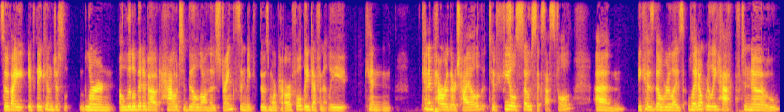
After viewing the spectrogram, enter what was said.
So if i if they can just learn a little bit about how to build on those strengths and make those more powerful they definitely can can empower their child to feel so successful um, because they'll realize well i don't really have to know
